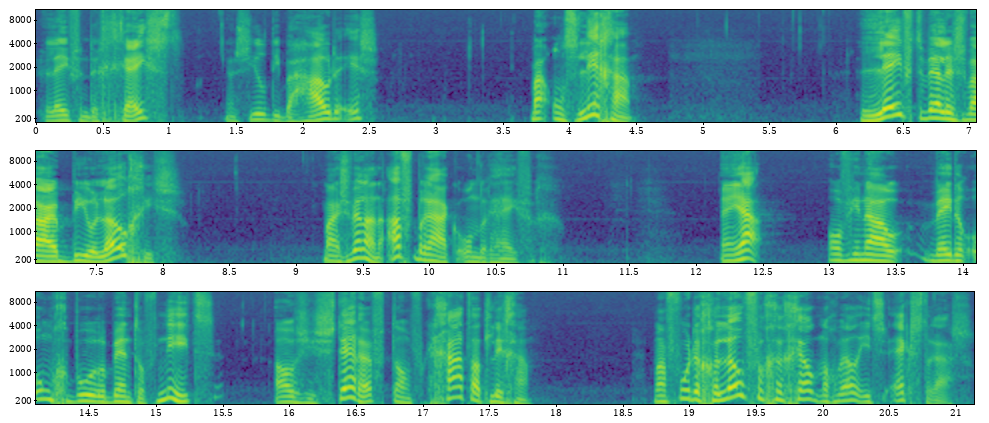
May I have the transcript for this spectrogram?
levende geest, een ziel die behouden is. Maar ons lichaam, leeft weliswaar biologisch, maar is wel aan afbraak onderhevig. En ja, of je nou wederom geboren bent of niet, als je sterft, dan vergaat dat lichaam. Maar voor de gelovige geldt nog wel iets extra's.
